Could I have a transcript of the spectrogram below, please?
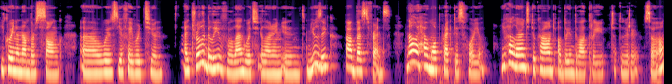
Ukrainian numbers song uh, with your favorite tune. I truly believe language learning and music are best friends. Now I have more practice for you. You have learned to count 1, 2, 3, 4, so on.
